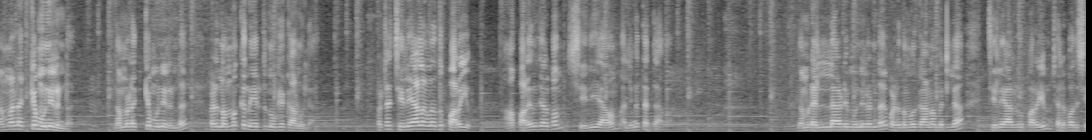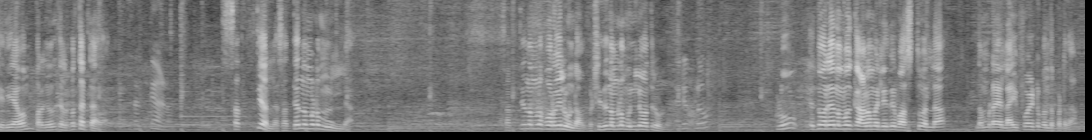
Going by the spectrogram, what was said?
നമ്മുടെയൊക്കെ മുന്നിലുണ്ട്. നമ്മുടെയൊക്കെ മുന്നിലുണ്ട്. പക്ഷെ നമുക്ക് നേരിട്ട് നോക്കിയാൽ കാണൂല. പക്ഷേ ചില ആളുകൾ അത് പറയും. ആ പറയുന്നത് ചിലപ്പം ശരിയാവാം അല്ലെങ്കിൽ തെറ്റാവാം. നമ്മുടെ എല്ലാവരുടെയും മുന്നിലുണ്ട് പക്ഷേ നമുക്ക് കാണാൻ പറ്റില്ല. ചില ആളുകൾ പറയും ചിലപ്പോൾ അത് ശരിയാവാം പറഞ്ഞത് ചിലപ്പോൾ തെറ്റാവാം. സത്യമല്ല സത്യം നമ്മുടെ മുന്നിലില്ല. സത്യം നമ്മുടെ പുറകിലും ഉണ്ടാവും പക്ഷേ ഇത് നമ്മുടെ മുന്നിൽ മാത്രമേ ഉള്ളൂ. ക്ലൂ എന്ന് പറയാൻ നമുക്ക് കാണാൻ പറ്റില്ല ഇത് വസ്തുവല്ല നമ്മുടെ ലൈഫുമായിട്ട് ബന്ധപ്പെട്ടതാണ്.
